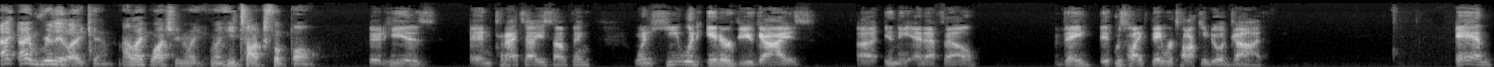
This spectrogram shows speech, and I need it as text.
I, I really like him. I like watching when, when he talks football. dude, he is. And can I tell you something? When he would interview guys uh, in the NFL, they it was like they were talking to a god. And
